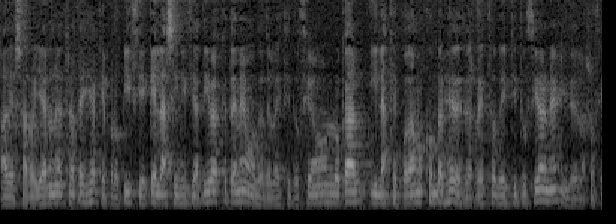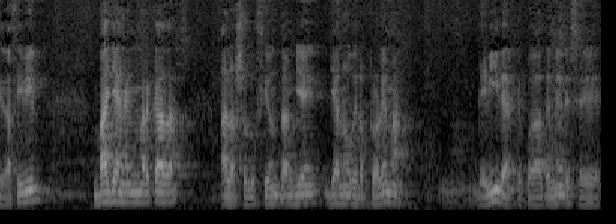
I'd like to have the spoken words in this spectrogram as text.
a desarrollar una estrategia que propicie que las iniciativas que tenemos desde la institución local y las que podamos converger desde el resto de instituciones y de la sociedad civil vayan enmarcadas a la solución también ya no de los problemas de vida que pueda tener ese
